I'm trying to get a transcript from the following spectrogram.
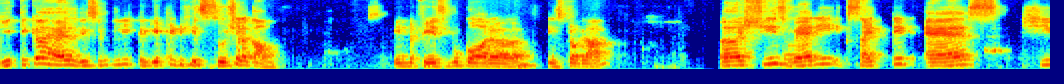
Geetika has recently created his social account in Facebook और Instagram she is very excited as she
